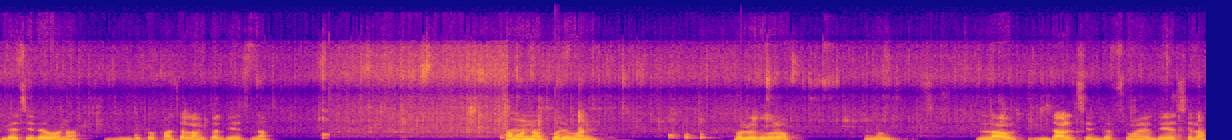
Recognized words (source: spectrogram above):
বেশি দেবো না, দুটো কাঁচা লঙ্কা দিয়েছিলাম। সামান্য পরিমাণ হলুদ গুঁড়ো। লাউ, ডাল সিদ্ধর সময় দিয়েছিলাম।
